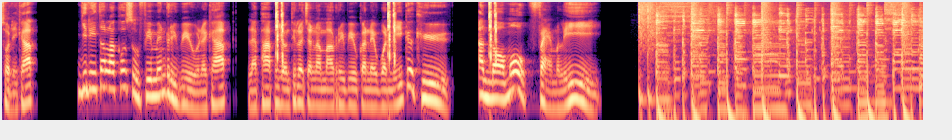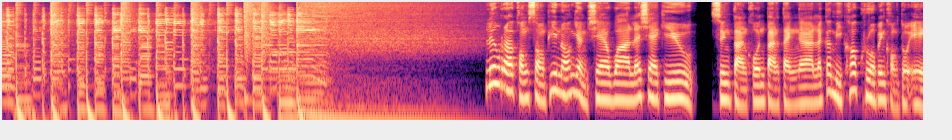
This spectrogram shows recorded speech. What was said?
สวัสดีครับ ยินดีต้อนรับเข้าสู่ฟิเมนรีวิวนะครับ และภาพยนตร์ที่เราจะนำมารีวิวกันในวันนี้ก็คือ A Normal Family เรื่องราวของสองพี่น้องอย่างแชร์วานและแชร์กิลซึ่งต่างคนต่างแต่งงานและก็มีครอบครัวเป็นของตัวเอง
